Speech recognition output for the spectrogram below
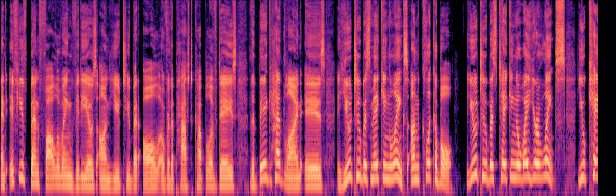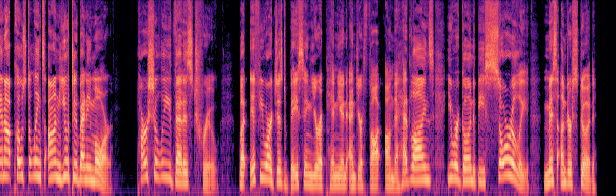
And if you've been following videos on YouTube at all over the past couple of days, the big headline is YouTube is making links unclickable. YouTube is taking away your links. You cannot post links on YouTube anymore. Partially, that is true. But if you are just basing your opinion and your thought on the headlines, you are going to be sorely misunderstood.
